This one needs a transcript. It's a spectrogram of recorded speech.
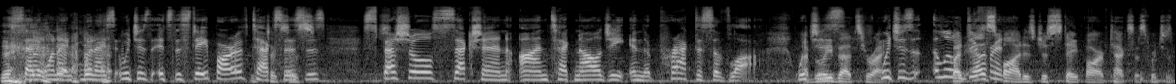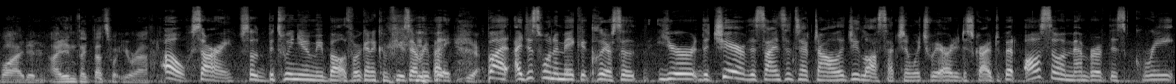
said it when I when I which is it's the State Bar of Texas's Texas. Special section on technology in the practice of law. Which I believe is, that's right. Which is a little but different. SBOT is just State Bar of Texas, which is why I didn't I didn't think that's what you were after. Oh, sorry. So between you and me both, we're going to confuse everybody. Yeah. But I just want to make it clear. So you're the chair of the Science and Technology Law section, which we already described, but also a member of this great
